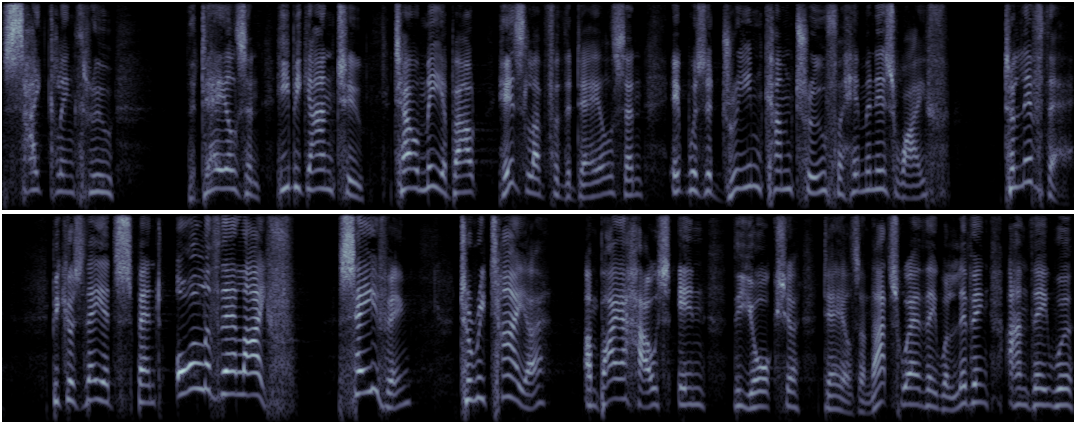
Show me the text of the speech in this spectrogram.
cycling through the dales, and he began to tell me about his love for the dales, and it was a dream come true for him and his wife to live there because they had spent all of their life saving to retire and buy a house in the Yorkshire Dales. And that's where they were living and they were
